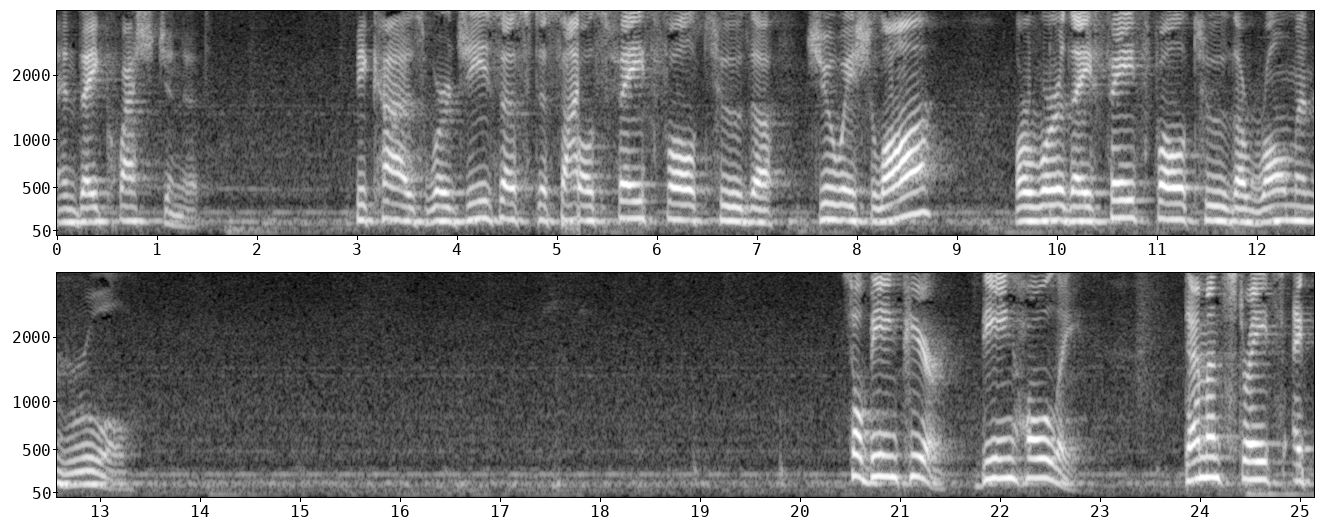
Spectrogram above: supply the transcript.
And they questioned it. Because were Jesus' disciples faithful to the Jewish law, or were they faithful to the Roman rule? So, being pure, being holy, demonstrates a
